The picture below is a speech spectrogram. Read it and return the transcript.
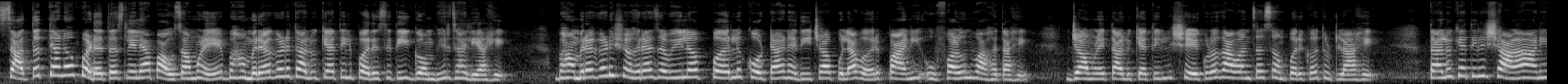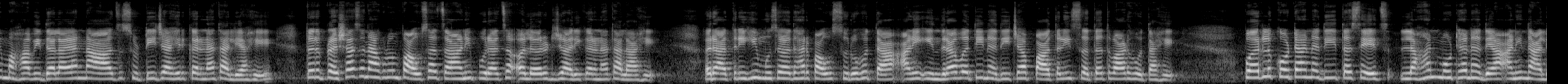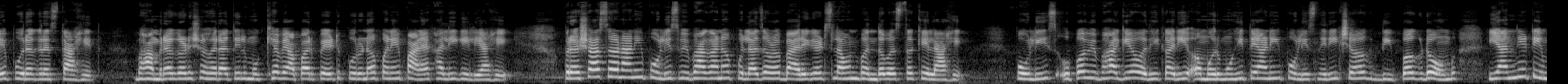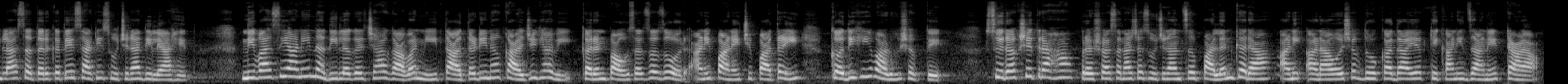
सातत्यानं पडत असलेल्या पावसामुळे भामरागड तालुक्यातील परिस्थिती गंभीर झाली आहे. भामरागड शहराजवळील पर्लकोटा नदीच्या पुलावर पाणी उफाळून वाहत आहे ज्यामुळे तालुक्यातील शेकडो गावांचा संपर्क तुटला आहे. तालुक्यातील शाळा आणि महाविद्यालयांना आज सुट्टी जाहीर करण्यात आली आहे तर प्रशासनाकडून पावसाचा आणि पुराचा अलर्ट जारी करण्यात आला आहे. रात्रीही मुसळधार पाऊस सुरू होता आणि इंद्रावती नदीच्या पातळीत सतत वाढ होत आहे. पर्लकोटा नदी तसेच लहान मोठ्या नद्या आणि नाले पूरग्रस्त आहेत. भामरागड शहरातील मुख्य व्यापारपेठ पूर्णपणे पाण्याखाली गेली आहे. प्रशासन आणि पोलीस विभागानं पुलाजवळ बॅरिगेड्स लावून बंदोबस्त केला आहे. पोलीस उपविभागीय अधिकारी अमर मोहिते आणि पोलीस निरीक्षक दीपक डोंब यांनी टीमला सतर्कतेसाठी सूचना दिल्या आहेत. निवासी आणि नदीलगतच्या गावांनी तातडीनं काळजी घ्यावी कारण पावसाचा जोर आणि पाण्याची पातळी कधीही वाढू शकते. सुरक्षित राहा प्रशासनाच्या सूचनांचं पालन करा आणि अनावश्यक धोकादायक ठिकाणी जाणे टाळा.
